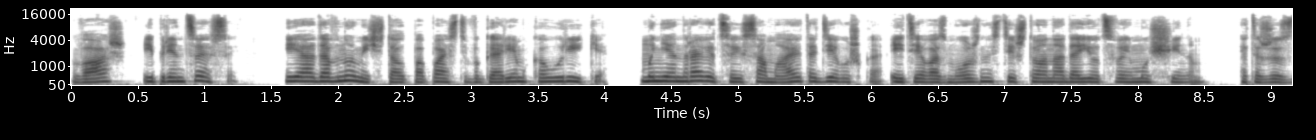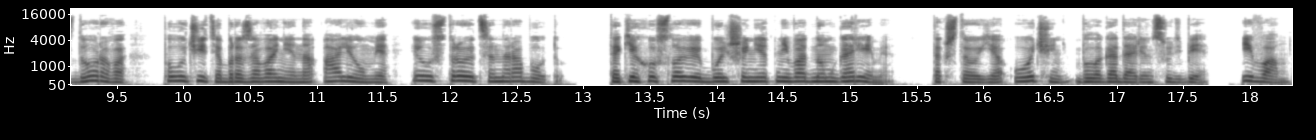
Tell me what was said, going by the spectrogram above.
«Ваш и принцессы. Я давно мечтал попасть в гарем Каурики. Мне нравится и сама эта девушка, и те возможности, что она дает своим мужчинам. Это же здорово — получить образование на Алиуме и устроиться на работу. Таких условий больше нет ни в одном гареме. Так что я очень благодарен судьбе. И вам».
